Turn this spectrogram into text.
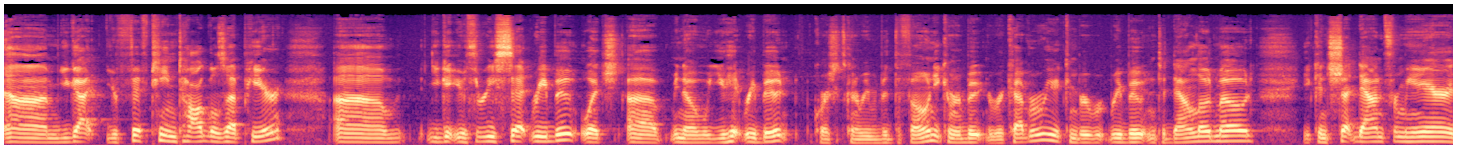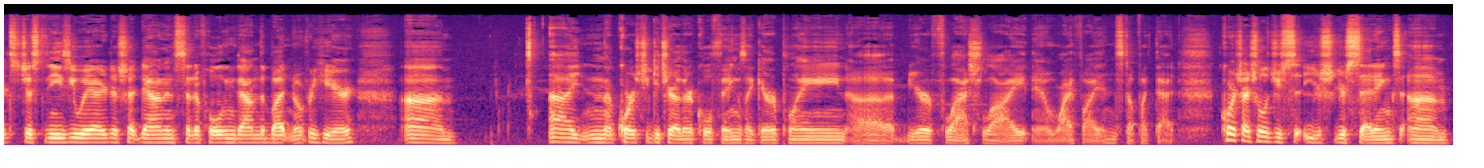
Um, you got your 15 toggles up here. Um, you get your three set reboot, which, uh, you know, you hit reboot, of course, it's going to reboot the phone. You can reboot into recovery. You can re reboot into download mode. You can shut down from here. It's just an easy way to shut down instead of holding down the button over here. Um, uh, and of course, you get your other cool things like airplane, uh, your flashlight, and Wi-Fi and stuff like that. Of course, I showed you your, your settings. Um,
